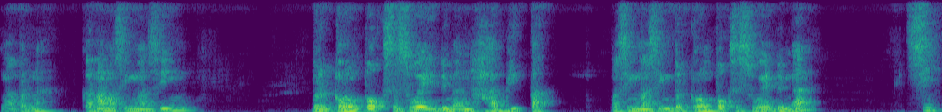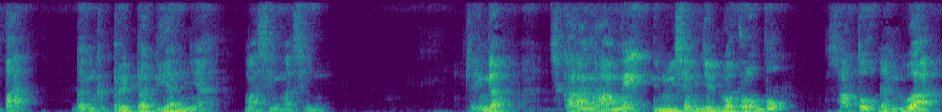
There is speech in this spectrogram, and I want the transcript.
Nggak pernah. Karena masing-masing berkelompok sesuai dengan habitat. Masing-masing berkelompok sesuai dengan sifat dan kepribadiannya masing-masing. Sehingga sekarang rame Indonesia menjadi dua kelompok, satu dan dua.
